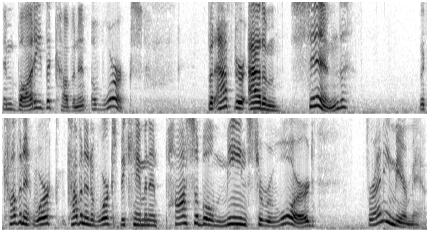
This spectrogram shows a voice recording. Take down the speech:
embodied the covenant of works. But after Adam sinned, the covenant work covenant of works became an impossible means to reward for any mere man.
